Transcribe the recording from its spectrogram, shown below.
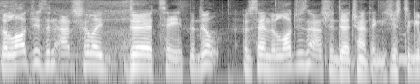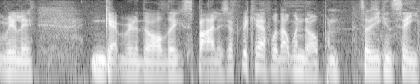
The lodge isn't actually dirty. The, I was saying the lodge isn't actually dirty. I think it's just to get really get rid of all the spiders. You have to be careful with that window open, so as you can see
